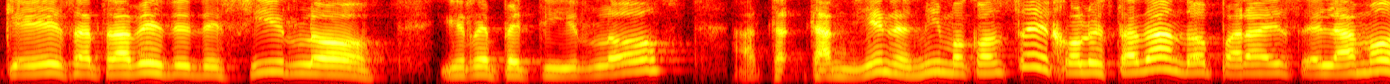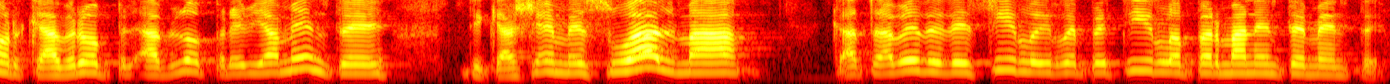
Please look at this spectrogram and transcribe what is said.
que es a través de decirlo y repetirlo. También el mismo consejo lo está dando para es el amor que habló, habló previamente de que Hashem su alma, que a través de decirlo y repetirlo permanentemente.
